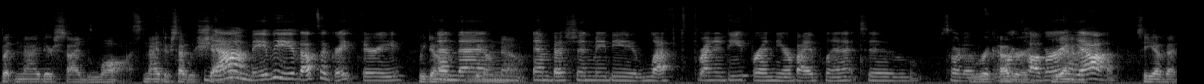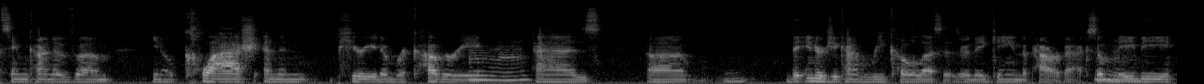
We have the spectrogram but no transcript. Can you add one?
but neither side lost. Neither side was shattered. yeah maybe that's a great theory we don't. and then we don't know. ambition maybe left threnody for a nearby planet to sort of Recover, recover, yeah. yeah. So you have that same kind of, um, you know, clash and then period of recovery hmm as uh, the energy kind of recoalesces or they gain the power back. So Mhm. maybe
